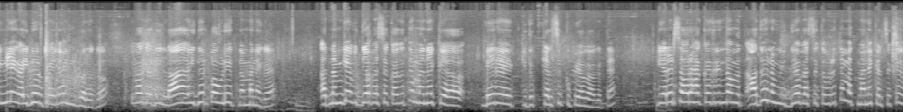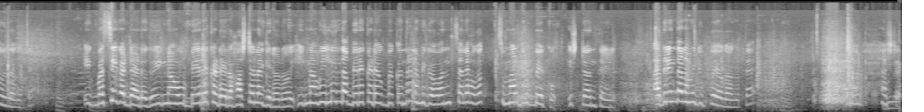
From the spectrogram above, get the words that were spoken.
ತಿಂಗಳಿಗೆ ಐದುನೂರು ರೂಪಾಯಿ ಎಲ್ಲ ಹಿಂಗೆ ಬರೋದು. ಇವಾಗ ಅದಿಲ್ಲ ಐದುನೂರು ರೂಪಾಯಿ ಉಳಿಯುತ್ತೆ ನಮ್ಮ ಮನೆಗೆ. ಅದು ನಮಗೆ ವಿದ್ಯಾಭ್ಯಾಸಕ್ಕಾಗುತ್ತೆ ಮನೆಗೆ ಬೇರೆ ಇದು ಕೆಲಸಕ್ಕೆ ಉಪಯೋಗ ಆಗುತ್ತೆ. ಎರಡು ಸಾವಿರ ಹಾಕೋದ್ರಿಂದ ಮತ್ತು ಅದು ನಮ್ಮ ವಿದ್ಯಾಭ್ಯಾಸಕ್ಕೆ ಬರುತ್ತೆ ಮತ್ತು ಮನೆ ಕೆಲಸಕ್ಕೆ ಯೂಸ್ ಆಗುತ್ತೆ. ಈಗ ಬಸ್ಸಿಗೆ ಅಡ್ಡಾಡೋದು ಈಗ ನಾವು ಬೇರೆ ಕಡೆ ಇರೋ ಹಾಸ್ಟೆಲಾಗಿರೋರು ಈಗ ನಾವು ಇಲ್ಲಿಂದ ಬೇರೆ ಕಡೆ ಹೋಗ್ಬೇಕಂದ್ರೆ ನಮಗೆ ಒಂದು ಸಲ ಹೋಗೋಕ್ಕೆ ಸುಮಾರು ದುಡ್ಡು ಬೇಕು ಇಷ್ಟು ಅಂತೇಳಿ ಅದರಿಂದ ನಮಗೆ ಉಪಯೋಗ ಆಗುತ್ತೆ. ಅಷ್ಟೇ.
